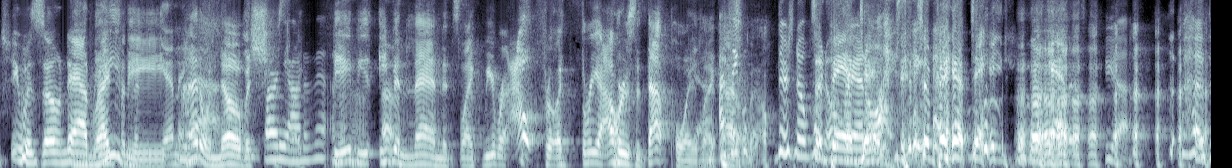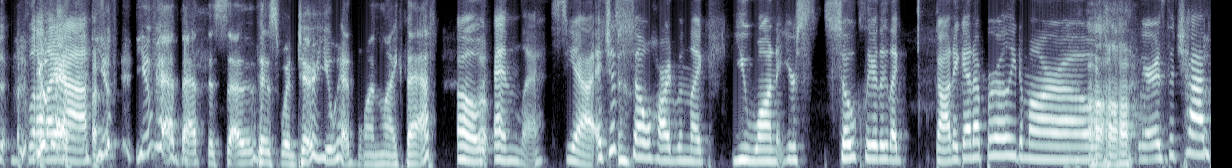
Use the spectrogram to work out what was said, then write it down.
She was zoned out right from the Maybe. beginning. I don't know, but She's she's already like, out of it? I don't Baby. Oh. even then, it's like we were out for like three hours at that point. Yeah. Like I I, think don't know. there's no It's a point bad date. overanalyzing It's a it. bad date. Forget it. Yeah. Glad You've I had, asked. you've you've had that this uh, this winter. You had one like that. Oh, Oh. endless. Yeah. It's just so hard when like you want you're so clearly like gotta get up early tomorrow. Uh-huh. Where's the check?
